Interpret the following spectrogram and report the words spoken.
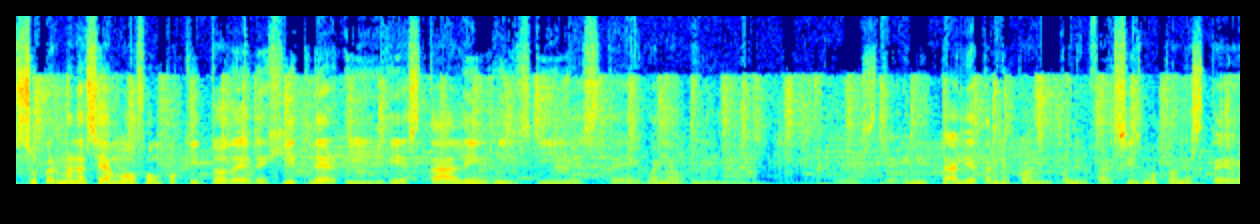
Superman hacía mofa un poquito de, Hitler y, de Stalin y, este bueno este, en Italia también con, con el fascismo, con este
